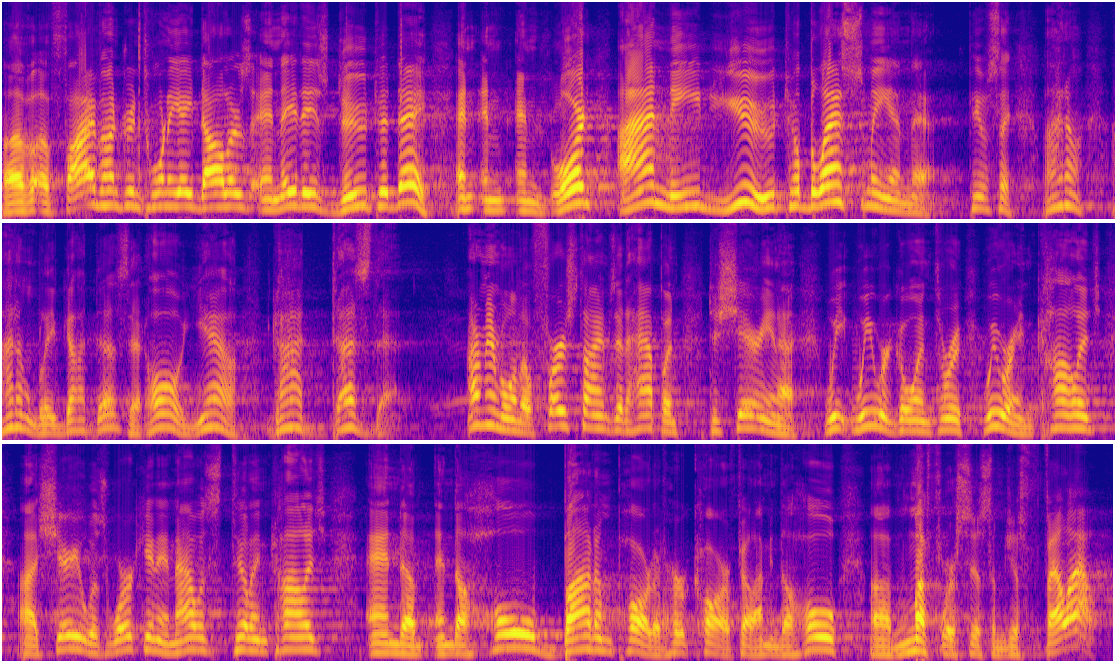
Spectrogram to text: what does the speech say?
of, of $528, and it is due today. And, and, and Lord, I need you to bless me in that. People say, I don't, I don't believe God does that. Oh, yeah, God does that. I remember one of the first times it happened to Sherry and I. We, we were going through, we were in college. Uh, Sherry was working, and I was still in college, and, uh, and the whole bottom part of her car fell. I mean, the whole uh, muffler system just fell out.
